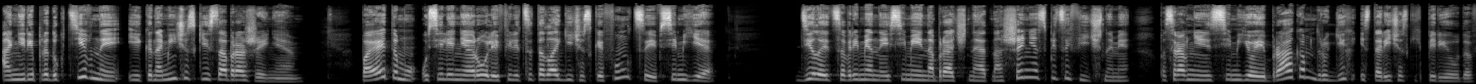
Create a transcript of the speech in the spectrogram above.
а не репродуктивные и экономические соображения. Поэтому усиление роли фелицитологической функции в семье делает современные семейно-брачные отношения специфичными по сравнению с семьей и браком других исторических периодов.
